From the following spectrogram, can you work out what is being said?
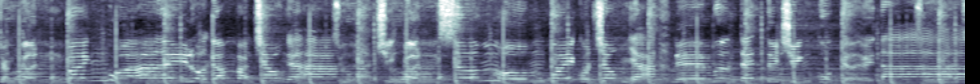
Chẳng cần bánh hoa hay lụa gắm vàng trao ngà. Chỉ cần sớm hôm quay quần trong nhà, Đêm hương Tết tươi chính cuộc đời ta.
